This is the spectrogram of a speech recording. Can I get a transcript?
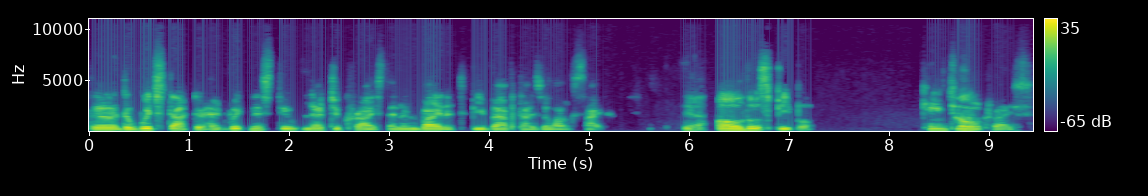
the the witch doctor had witnessed to, led to Christ, and invited to be baptized alongside him. Yeah, all those people came to so, know Christ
